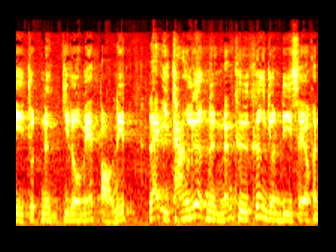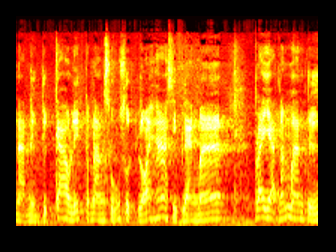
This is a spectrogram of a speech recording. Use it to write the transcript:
14.1 กิโลเมตรต่อลิตร และอีกทางเลือกหนึ่งนั้นคือเครื่องยนต์ดีเซลขนาด 1.9 ลิตรกำลังสูงสุด 150 แรงม้า ประหยัดน้ำมันถึง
